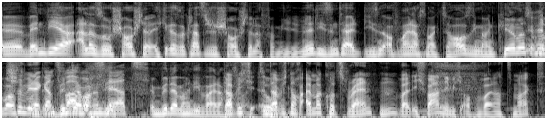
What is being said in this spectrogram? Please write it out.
äh, wenn wir alle so Schausteller, es gibt ja so klassische Schaustellerfamilien, ne? Die sind halt, die sind auf dem Weihnachtsmarkt zu Hause, die machen Kirmes und sowas. schon wieder und ganz im Winter warm machen die, Herz. Im Winter machen die Darf Weihnachtsmarkt. ich, so. darf ich noch einmal kurz ranten? Weil ich war nämlich auf dem Weihnachtsmarkt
